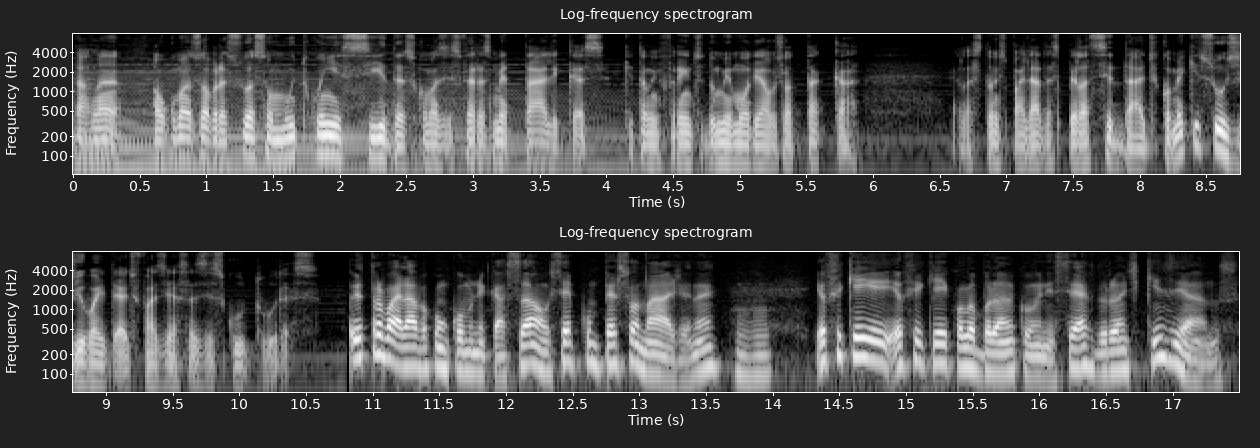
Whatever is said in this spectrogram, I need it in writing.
Darlan, algumas obras suas são muito conhecidas, como as esferas metálicas que estão em frente do Memorial JK. Elas estão espalhadas pela cidade. Como é que surgiu a ideia de fazer essas esculturas? Eu trabalhava com comunicação, sempre com personagem, né? Uhum. Eu fiquei, eu fiquei colaborando com o Unicef durante 15 anos.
